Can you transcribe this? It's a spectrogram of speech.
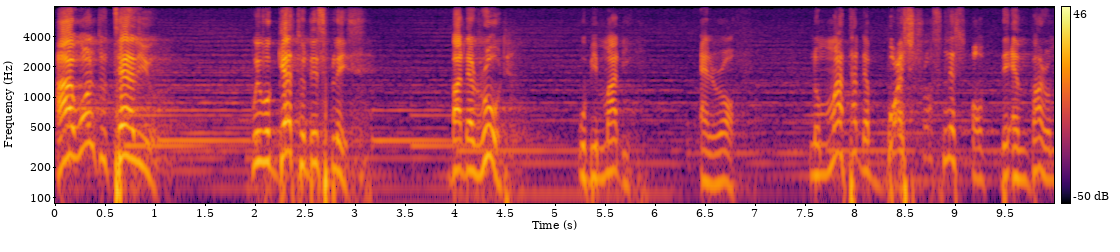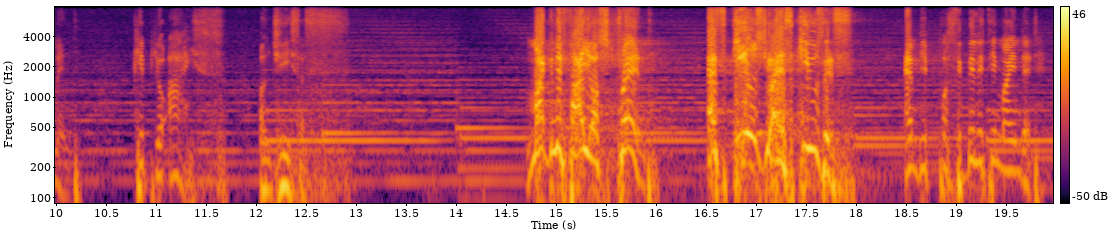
I want to tell you, we will get to this place, but the road will be muddy and rough. No matter the boisterousness of the environment, keep your eyes on Jesus. Magnify your strength, excuse your excuses, and be possibility minded.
